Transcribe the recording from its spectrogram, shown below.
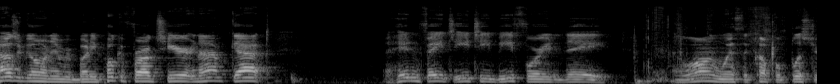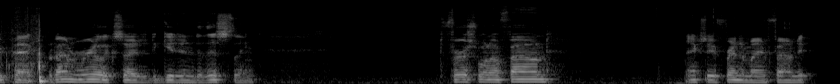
How's it going, everybody? PokeFrogs here, and I've got a Hidden Fates ETB for you today, along with a couple blister packs, but I'm real excited to get into this thing. The first one I found, actually a friend of mine found it.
